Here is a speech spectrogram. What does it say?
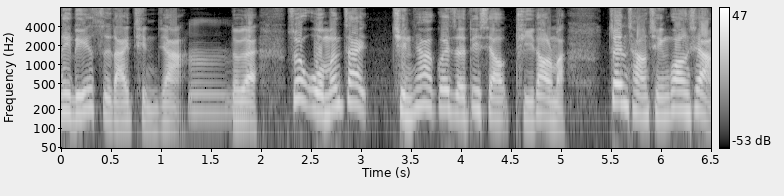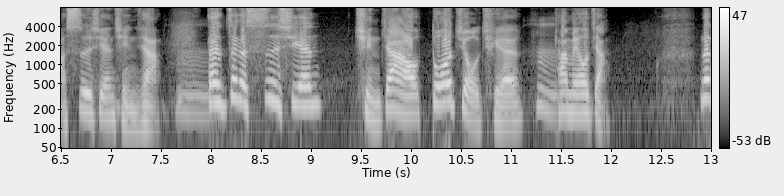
你临时来请假，嗯，对不对？所以我们在请假规则第十条提到了嘛，正常情况下事先请假。嗯，但是这个事先请假哦，多久前？嗯，他没有讲。那。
